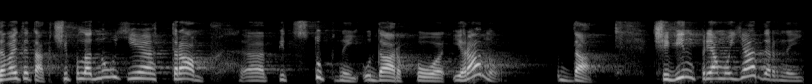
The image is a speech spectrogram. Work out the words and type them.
Давайте так: чи планує Трамп е, підступний удар по Ірану? Да. Чи він прямо ядерний?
